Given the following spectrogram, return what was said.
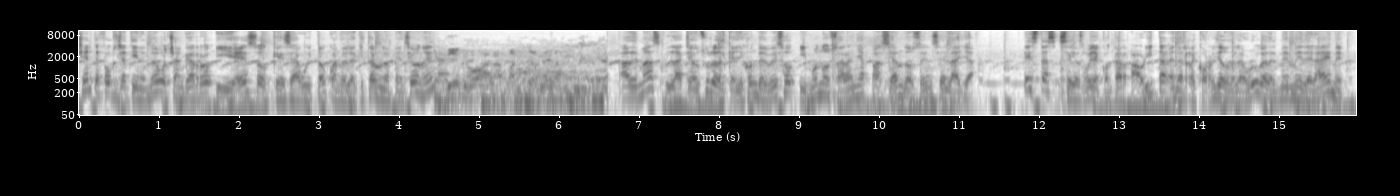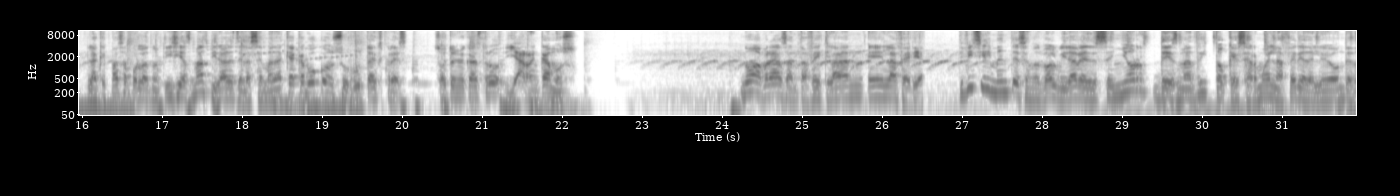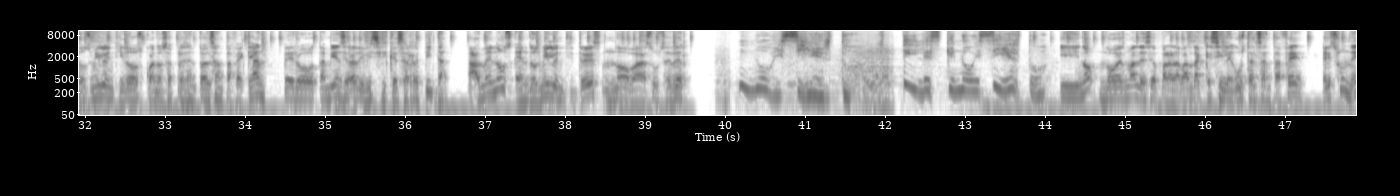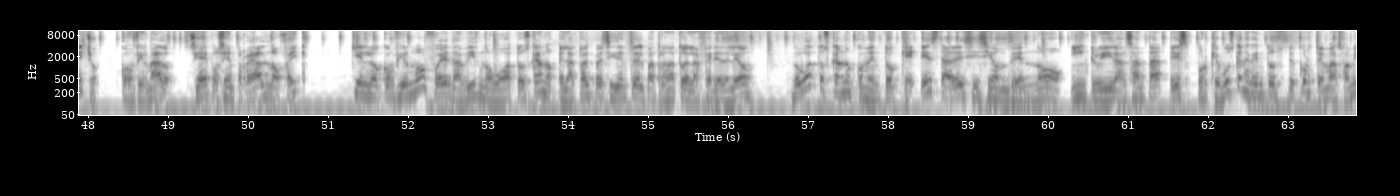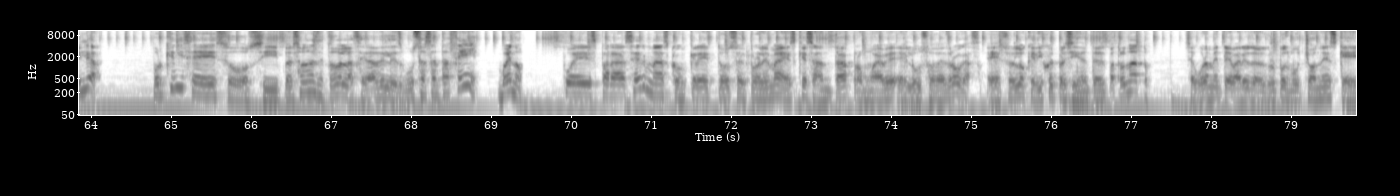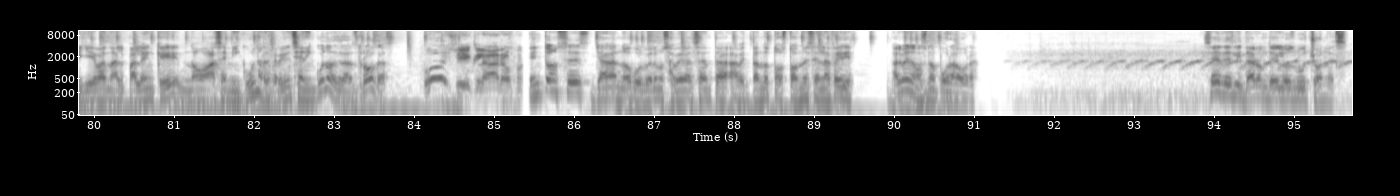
Chente Fox ya tiene nuevo changarro y eso que se agüitó cuando le quitaron la pensión, ¿eh? Vino a la panteonera. Además, la clausura del Callejón del Beso y Monos Araña paseándose en Celaya. Estas se las voy a contar ahorita en el recorrido de la oruga del meme de la M, la que pasa por las noticias más virales de la semana que acabó con su ruta express. Soy Toño Castro y arrancamos. No habrá Santa Fe Clan en la feria. Difícilmente se nos va a olvidar el señor desmadrito que se armó en la Feria de León de 2022 cuando se presentó el Santa Fe Clan, pero también será difícil que se repita. Al menos en 2023 no va a suceder. No es cierto. Diles que no es cierto. Y no, no es mal deseo para la banda que sí le gusta el Santa Fe. Es un hecho, confirmado, 100% real, no fake. Quien lo confirmó fue David Novoa Toscano, el actual presidente del patronato de la Feria de León. Novoa Toscano comentó que esta decisión de no incluir al Santa es porque buscan eventos de corte más familiar. ¿Por qué dice eso si personas de todas las edades les gusta Santa Fe? Bueno, pues para ser más concretos, el problema es que Santa promueve el uso de drogas. Eso es lo que dijo el presidente del patronato. Seguramente varios de los grupos buchones que llevan al palenque no hacen ninguna referencia a ninguna de las drogas. Uy, sí, claro. Entonces ya no volveremos a ver al Santa aventando tostones en la feria. Al menos no por ahora. Se deslindaron de los buchones.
